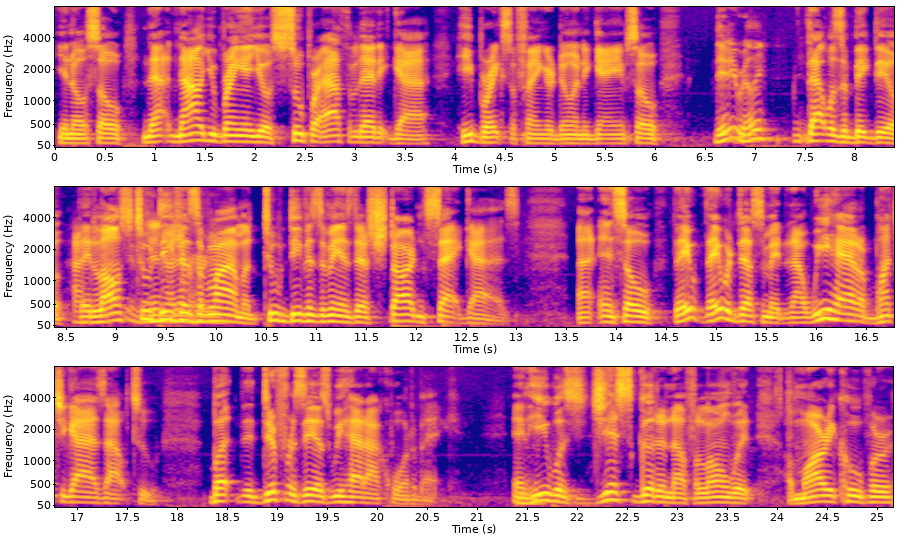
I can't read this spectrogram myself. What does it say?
You know, so now now you bring in your super athletic guy. He breaks a finger during the game. So Did he really? that was a big deal. I- They lost two defensive heard of it. linemen, two defensive ends. They're starting sack guys, uh, and so they they were decimated. Now we had a bunch of guys out too, but the difference is we had our quarterback, and he was just good enough, along with Amari Cooper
